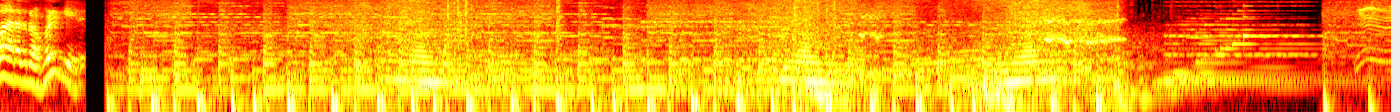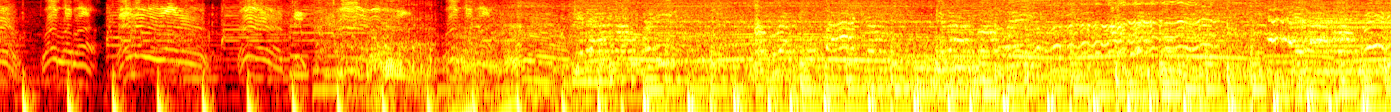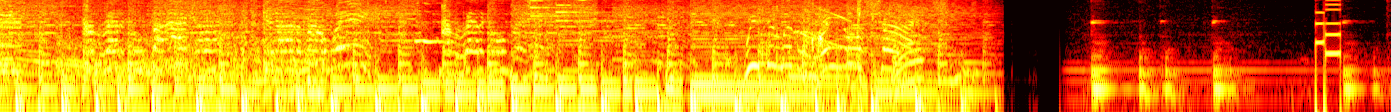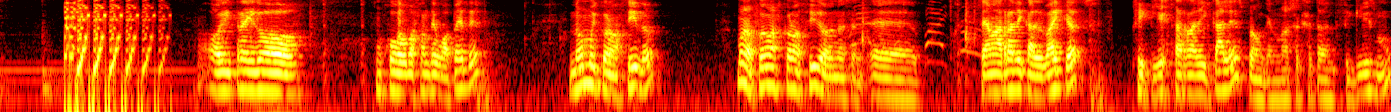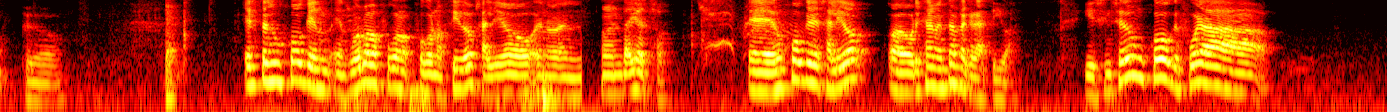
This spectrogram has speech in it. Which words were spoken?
¡Hola, Retro traigo un juego bastante guapete, no muy conocido. Bueno, fue más conocido, en ese- eh, se llama Radical Bikers, ciclistas radicales, pero aunque no es exactamente ciclismo, pero... Este es un juego que en, su época fue, fue conocido, salió en el 98. Eh, Es un juego que salió eh, originalmente en recreativa. Y sin ser un juego que fuera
